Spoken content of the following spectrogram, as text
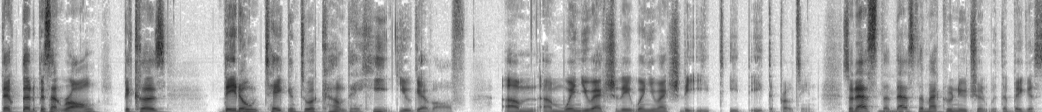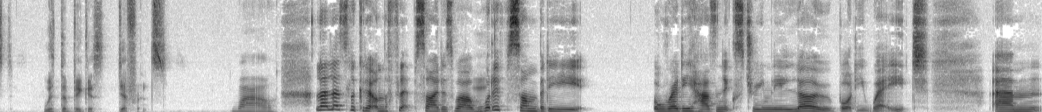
They're 30% wrong because they don't take into account the heat you give off um, um, when you actually when you actually eat eat, eat the protein. So that's the that's the macronutrient with the biggest with the biggest difference. Wow. Let, us look at it on the flip side as well. Mm. What if somebody already has an extremely low body weight? um,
